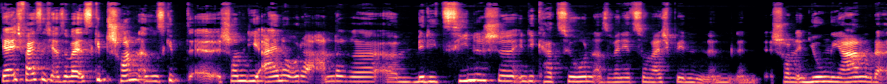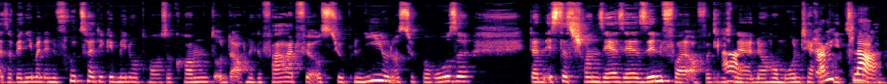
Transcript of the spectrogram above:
Ja, ich weiß nicht, also weil es gibt schon, also es gibt äh, schon die eine oder andere ähm, medizinische Indikation, also wenn jetzt zum Beispiel in, in, schon in jungen Jahren oder also wenn jemand in eine frühzeitige Menopause kommt und auch eine Gefahr hat für Osteopenie und Osteoporose, dann ist das schon sehr, sehr sinnvoll, auch wirklich ah, eine, eine Hormontherapie zu machen.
